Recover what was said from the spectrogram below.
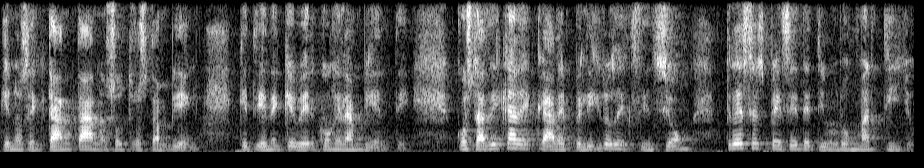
que nos encanta a nosotros también, que tiene que ver con el ambiente. Costa Rica declara en peligro de extinción tres especies de tiburón martillo.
